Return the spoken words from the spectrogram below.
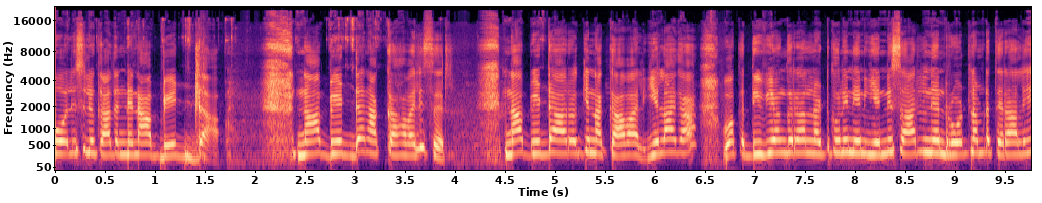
పోలీసులు కాదండి నా బిడ్డ. నా బిడ్డ నాకు కావాలి సార్. నా బిడ్డ ఆరోగ్యం నాకు కావాలి. ఇలాగా ఒక దివ్యాంగురాలు నట్టుకొని నేను ఎన్నిసార్లు నేను రోడ్లంట తిరాలి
